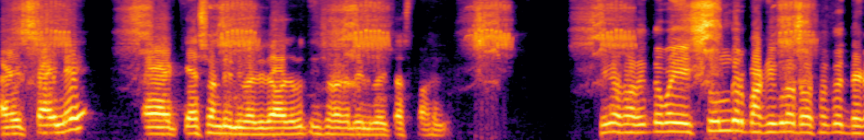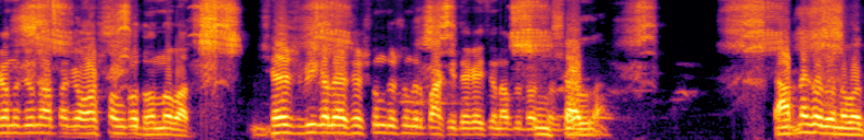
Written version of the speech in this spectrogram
আর চাইলে ক্যাশ অন ডেলিভারি দেওয়া যাবে তিনশো টাকা ডেলিভারি চার্জ পাঠালে। ঠিক আছে আদিত্য ভাই এই সুন্দর পাখিগুলো দর্শকদের দেখানোর জন্য আপনাকে অসংখ্য ধন্যবাদ। শেষ বিকালে এসে সুন্দর সুন্দর পাখি দেখাইছেন আপনি দর্শক আপনাকেও ধন্যবাদ।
